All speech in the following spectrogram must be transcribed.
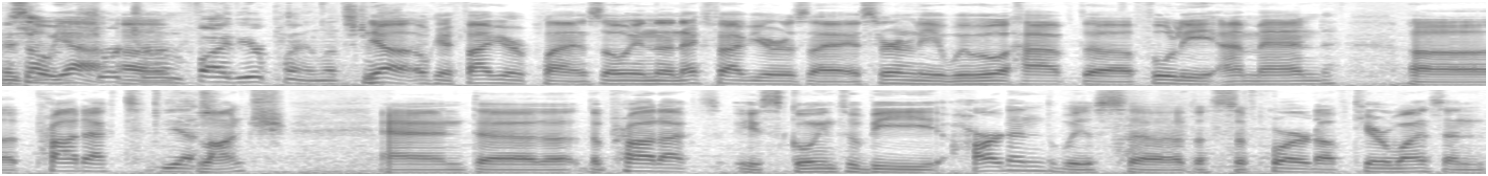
as So, yeah, short-term uh, five-year plan? Let's just Yeah, okay, five-year plan. So in the next five years, I, certainly we will have the fully unmanned uh, product Yes. launch, and uh, the, the product is going to be hardened with uh, the support of tier ones and,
